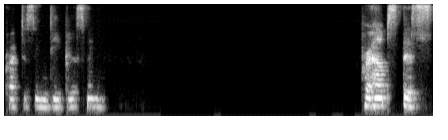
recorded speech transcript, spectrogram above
practicing deep listening. Perhaps this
